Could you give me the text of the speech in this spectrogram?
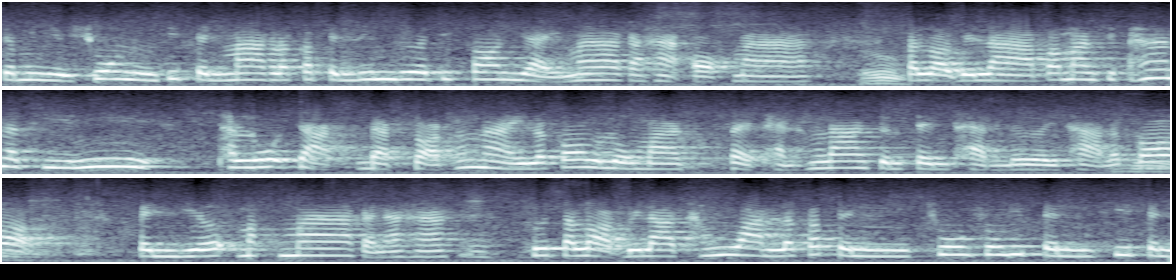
จะมีอยู่ช่วงหนึ่งที่เป็นมากแล้วก็เป็นริ่มเลือดที่ก้อนใหญ่มากอะค่ะออกมา อืม ตลอดเวลาประมาณ 15 นาทีนี่ทะลุจากแบบสอดข้างใน แล้วก็ลงมาใส่แผ่นข้างล่างจนเต็มแผ่นเลยค่ะ แล้วก็เป็นเยอะมากๆอะนะคะ คือตลอดเวลาทั้งวันแล้วก็เป็นช่วงช่วงที่เป็นที่เป็น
